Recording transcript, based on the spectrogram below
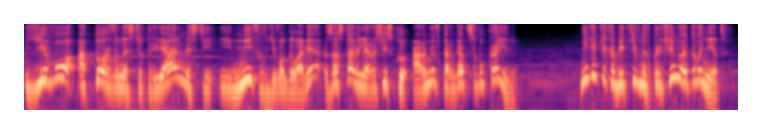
его оторванность от реальности и мифы в его голове заставили российскую армию вторгаться в Украину. Никаких объективных причин у этого нет –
